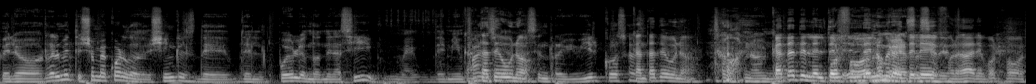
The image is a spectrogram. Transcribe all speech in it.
pero realmente yo me acuerdo de jingles de, del pueblo en donde nací, de mi infancia. Cantate uno. Me hacen revivir cosas. Cantate uno. No, no, no. Cantate el del, número de teléfono, dale, por favor.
